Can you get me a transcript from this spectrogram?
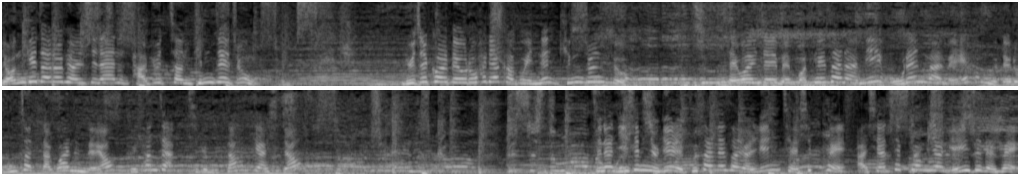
연기자로 변신한 박유천, 김재중, 뮤지컬 배우로 활약하고 있는 김준수, JYJ 멤버 세 사람이 오랜만에 한 무대로 뭉쳤다고 하는데요. 그 현장 지금부터 함께 하시죠. 지난 26일 부산에서 열린 제10회 아시아 태평양 에이즈 대회.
